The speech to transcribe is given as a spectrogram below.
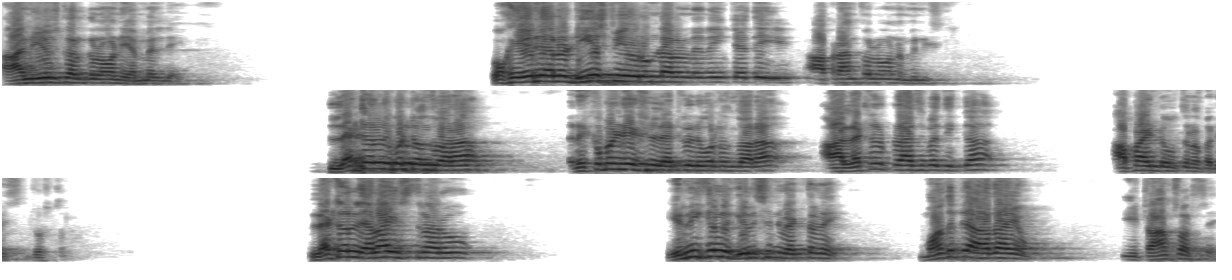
ఆ నియోజకవర్గంలోని ఎమ్మెల్యే. ఒక ఏరియాలో డిఎస్పీ ఎవరు ఉండాలని నిర్ణయించేది ఆ ప్రాంతంలో ఉన్న మినిస్టర్. లెటర్లు ఇవ్వటం ద్వారా రికమెండేషన్ లెటర్లు ఇవ్వటం ద్వారా ఆ లెటర్ ప్రాతిపదికగా అపాయింట్ అవుతున్న పరిస్థితి చూస్తున్నాం. లెటర్లు ఎలా ఇస్తున్నారు? ఎన్నికలు గెలిచిన వెంటనే మొదటి ఆదాయం ఈ ట్రాన్స్ఫర్సే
